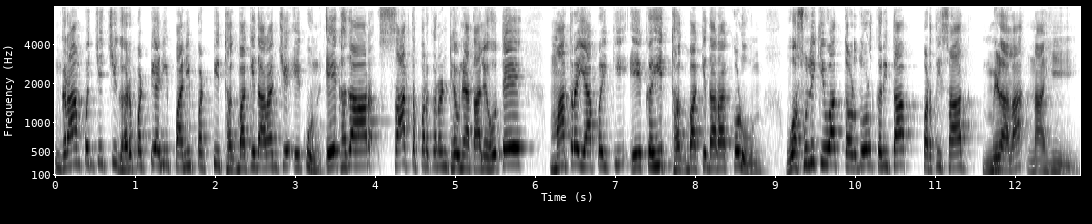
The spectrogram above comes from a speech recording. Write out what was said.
ग्रामपंचायतची घरपट्टी आणि पाणीपट्टी थकबाकीदारांचे एकूण एक हजार सात प्रकरण ठेवण्यात आले होते. मात्र यापैकी एकही थकबाकीदाराकडून वसुली किंवा तडजोडकरिता प्रतिसाद मिळाला नाही.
